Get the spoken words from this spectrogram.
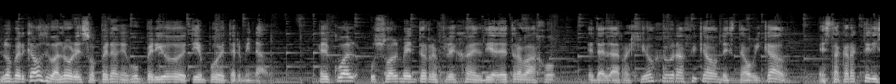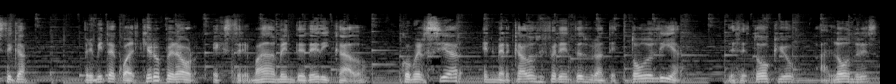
Los mercados de valores operan en un periodo de tiempo determinado, el cual usualmente refleja el día de trabajo de la región geográfica donde está ubicado. Esta característica permite a cualquier operador extremadamente dedicado comerciar en mercados diferentes durante todo el día, desde Tokio a Londres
